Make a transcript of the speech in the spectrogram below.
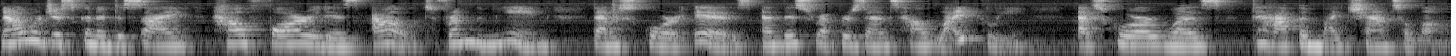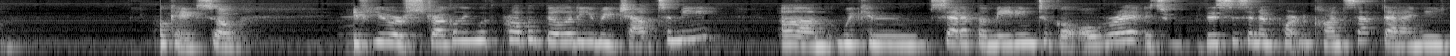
Now we're just going to decide how far it is out from the mean that a score is, and this represents how likely that score was to happen by chance alone. Okay, so if you are struggling with probability, reach out to me. Um, we can set up a meeting to go over it. It's This is an important concept that I need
